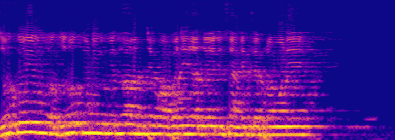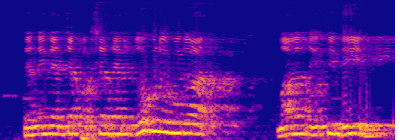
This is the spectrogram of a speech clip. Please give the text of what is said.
जो कोणी जो कोणी उमेदवार आमच्या बाबाजी जाधव यांनी सांगितल्याप्रमाणे त्यांनी त्यांच्या पक्षासाठी जो कोणी उमेदवार महायुती देईल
